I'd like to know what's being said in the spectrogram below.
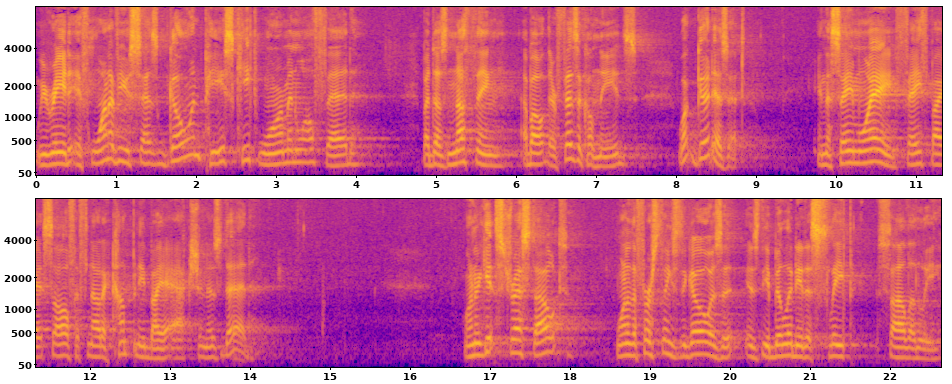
we read If one of you says, Go in peace, keep warm and well fed, but does nothing about their physical needs, what good is it? In the same way, faith by itself, if not accompanied by action, is dead. When we get stressed out, one of the first things to go is, is the ability to sleep solidly.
